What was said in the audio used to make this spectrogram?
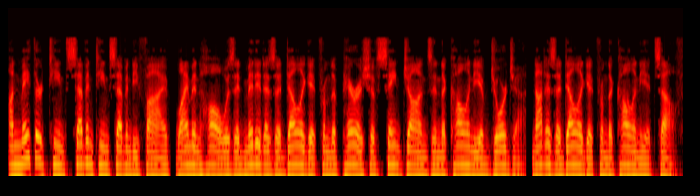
On May 13, 1775, Lyman Hall was admitted as a delegate from the parish of St. John's in the colony of Georgia, not as a delegate from the colony itself.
